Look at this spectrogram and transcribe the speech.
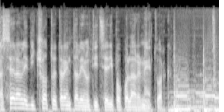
Buonasera alle 18.30 le notizie di Popolare Network.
